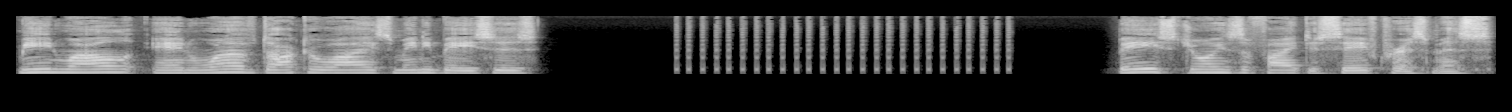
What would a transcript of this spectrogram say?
Meanwhile, in one of Dr. Wily's many bases, Bass joins the fight to save Christmas.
